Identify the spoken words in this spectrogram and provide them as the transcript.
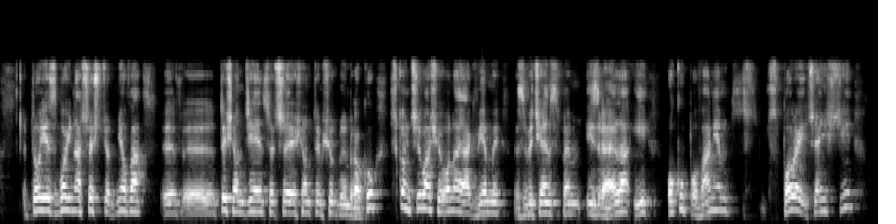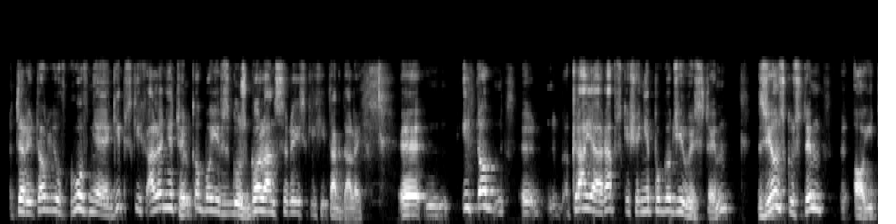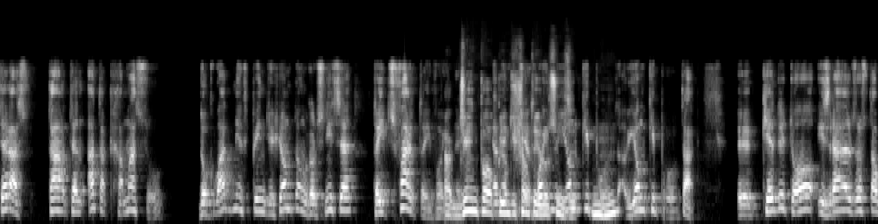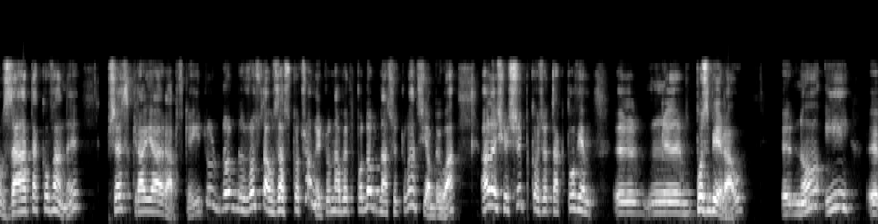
to jest wojna sześciodniowa w 1967 roku. Skończyła się ona, jak wiemy, zwycięstwem Izraela i okupowaniem sporej części terytoriów głównie egipskich, ale nie tylko, bo i wzgórz Golan syryjskich i tak dalej. Y, I to y, kraje arabskie się nie pogodziły z tym. W związku z tym, o i teraz ta, ten atak Hamasu dokładnie w 50. rocznicę tej czwartej wojny. Tak, dzień po 50. rocznicy. Jom Kippur, mm. Jom Kippur, tak. Y, kiedy to Izrael został zaatakowany przez kraje arabskie. I tu został zaskoczony, tu nawet podobna sytuacja była, ale się szybko, że tak powiem, y, y, pozbierał. No i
